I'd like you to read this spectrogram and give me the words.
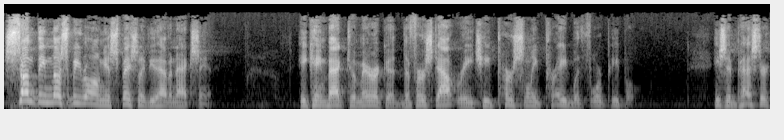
something must be wrong, especially if you have an accent. He came back to America, the first outreach, he personally prayed with four people. He said, Pastor,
